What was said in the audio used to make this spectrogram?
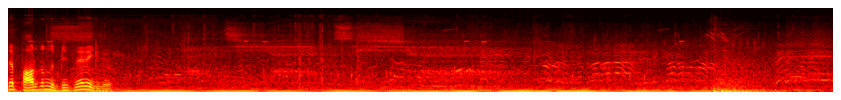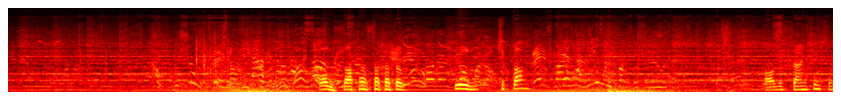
De pardon da biz nereye gidiyoruz? Oğlum zaten sakatım. Uz çık lan. Abi sen kimsin?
